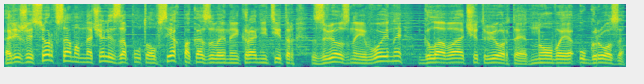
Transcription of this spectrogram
Режиссер в самом начале запутал всех, показывая на экране титр «Звездные войны. Глава 4. Новая угроза».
